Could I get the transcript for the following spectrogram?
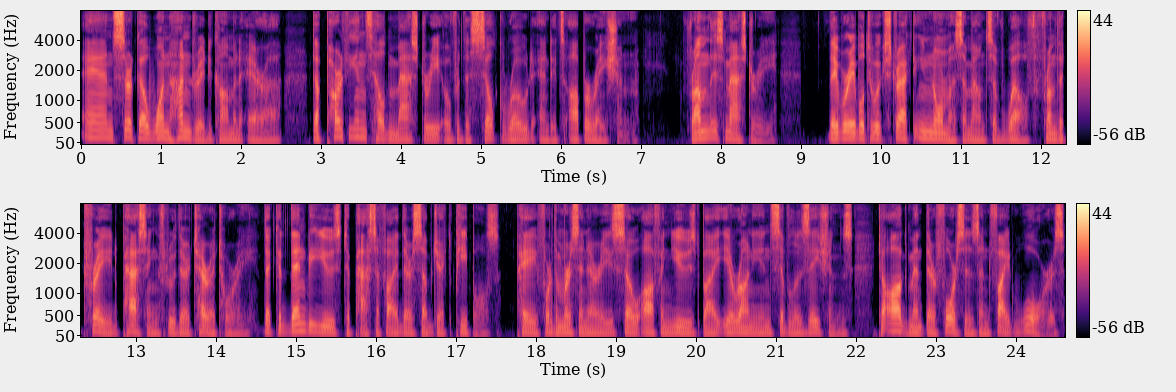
and circa 100 Common Era, the Parthians held mastery over the Silk Road and its operation. From this mastery, they were able to extract enormous amounts of wealth from the trade passing through their territory that could then be used to pacify their subject peoples, pay for the mercenaries so often used by Iranian civilizations to augment their forces and fight wars,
